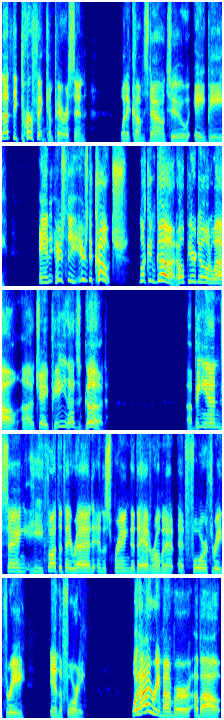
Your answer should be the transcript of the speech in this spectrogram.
not the perfect comparison when it comes down to AB. And here's the here's the coach looking good. Hope you're doing well, uh, JP. That's good. Uh, BN saying he thought that they read in the spring that they had Roman at, at 433 in the 40. What I remember about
